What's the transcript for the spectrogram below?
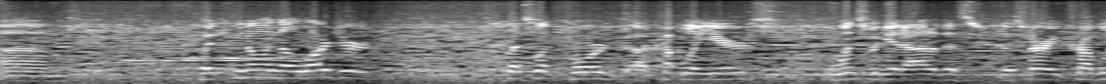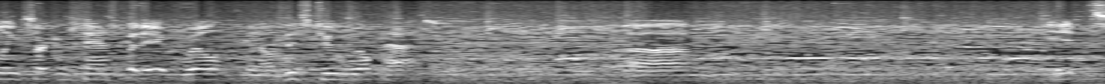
Um, but you know, in the larger, let's look forward a couple of years once we get out of this this very troubling circumstance. But it will, you know, this too will pass. Um, it's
